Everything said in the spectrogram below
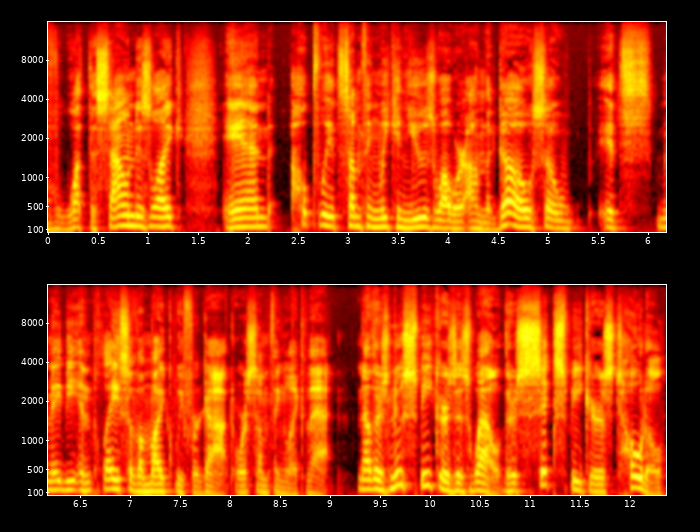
of what the sound is like, and hopefully it's something we can use while we're on the go, so it's maybe in place of a mic we forgot or something like that. Now there's new speakers as well. There's six speakers total,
